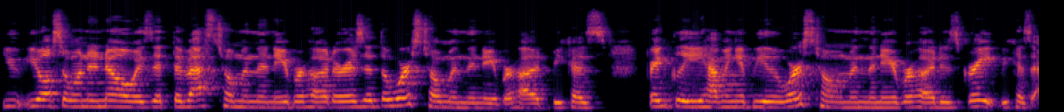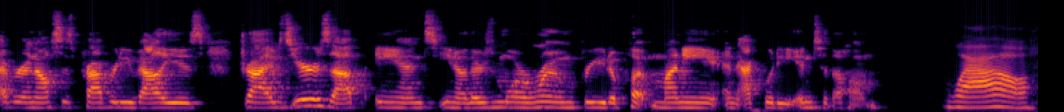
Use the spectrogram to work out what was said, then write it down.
you you also want to know is it the best home in the neighborhood or is it the worst home in the neighborhood because frankly, having it be the worst home in the neighborhood is great because everyone else's property values drives yours up and, you know, there's more room for you to put money and equity into the home. Wow.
